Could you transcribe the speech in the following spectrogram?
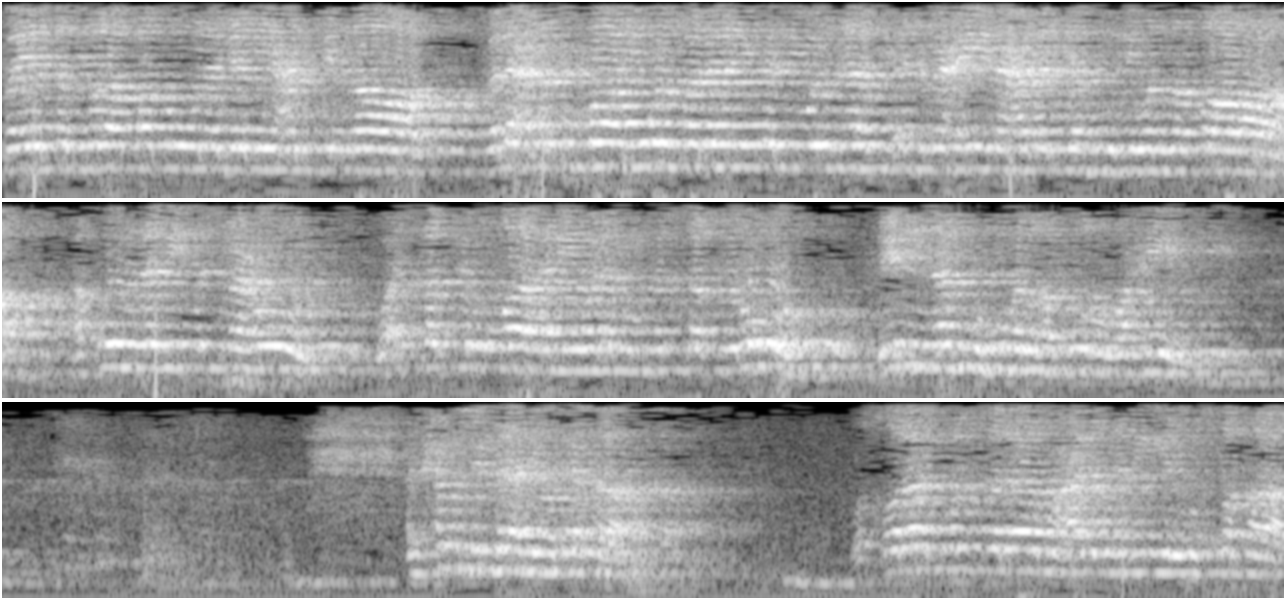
فيتساقطون جميعا في النار. فلعنة الله والملائكة والناس أجمعين على اليهود والنصارى. أقول الذي تسمعون وأستغفر الله لي ولكم فاستغفروه إنه هو الغفور الرحيم. الحمد لله وكفى. والصلاة والسلام على النبي المصطفى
